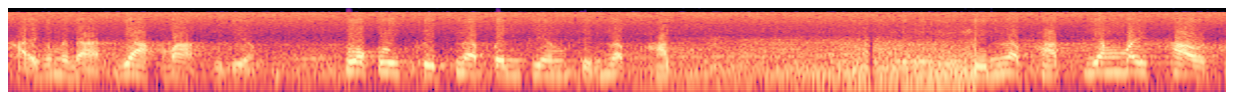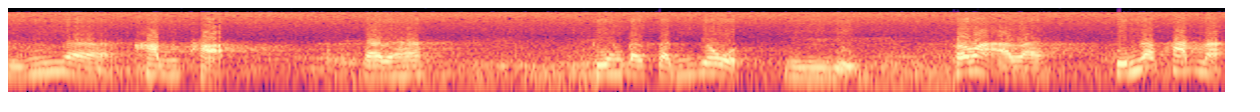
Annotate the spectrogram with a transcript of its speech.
ไขก็ไม่ได้ ยากมากทีเดียว พวกลูกศิษย์เนี่ยเป็นเพียงศิลพัดศิลพัดยังไม่เข้าถึงคันถะ ใช่ไหมฮะ เพียงแต่สัญญต์มีอยู่ เพราะว่าอะไรศิลพัดน่ะ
